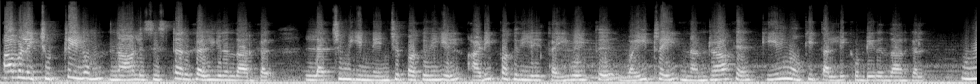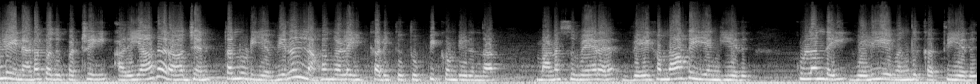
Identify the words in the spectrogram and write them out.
அவளை சுற்றிலும் நாலு சிஸ்டர்கள் இருந்தார்கள். லட்சுமியின் நெஞ்சு பகுதியில் அடிப்பகுதியில் கை வைத்து வயிற்றை நன்றாக கீழ் நோக்கி தள்ளி கொண்டிருந்தார்கள். உள்ளே நடப்பது பற்றி அறியாத ராஜன் தன்னுடைய விரல் நகங்களை கடித்து துப்பிக் கொண்டிருந்தான். மனசு வேற வேகமாக இயங்கியது. குழந்தை வெளியே வந்து கத்தியது.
